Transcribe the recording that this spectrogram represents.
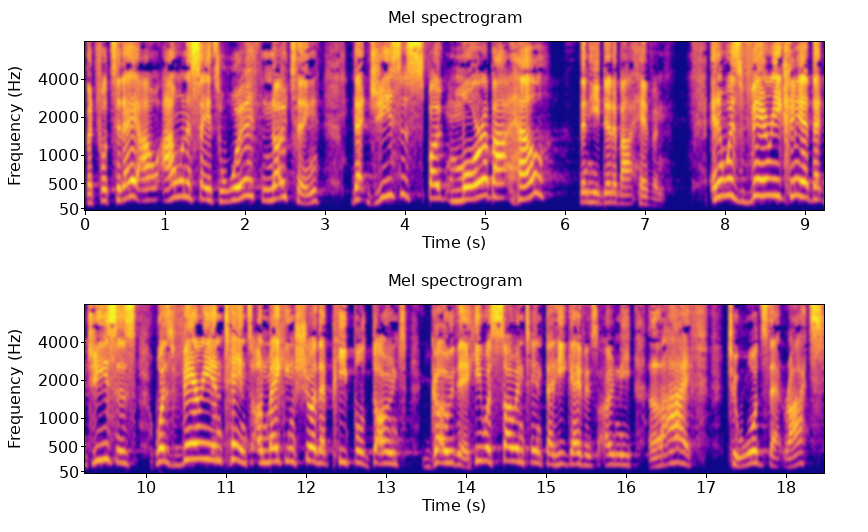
But for today, I, I want to say it's worth noting that Jesus spoke more about hell than he did about heaven. And it was very clear that Jesus was very intent on making sure that people don't go there. He was so intent that he gave his only life towards that, right?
